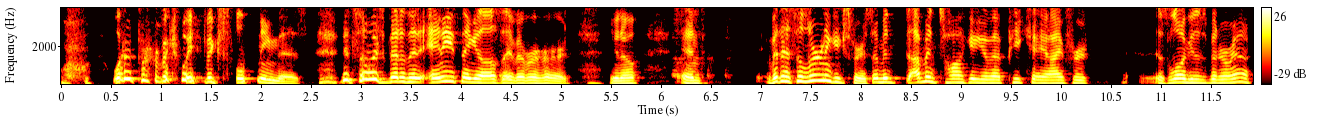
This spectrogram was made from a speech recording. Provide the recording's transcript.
what a perfect way of explaining this it's so much better than anything else i've ever heard you know and but that's a learning experience. I've been i've been talking about pki for as long as it's been around.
